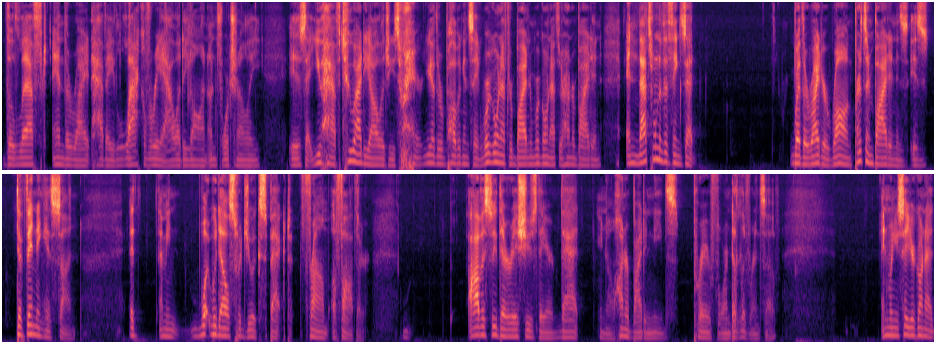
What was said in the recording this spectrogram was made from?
the left and the right have a lack of reality on, unfortunately, is that you have two ideologies where you have the Republicans saying, we're going after Biden, we're going after Hunter Biden. And that's one of the things that, whether right or wrong, President Biden is, is defending his son. It, I mean, what would else would you expect from a father? Obviously, there are issues there that, you know, Hunter Biden needs prayer for and deliverance of. And when you say you're going to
